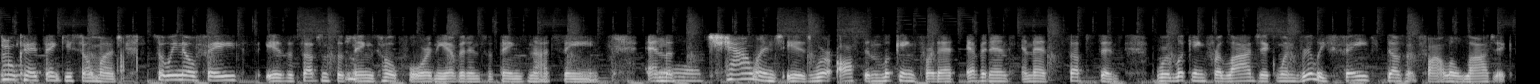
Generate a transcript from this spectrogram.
Okay, thank you so much. So we know faith is the substance of things hoped for and the evidence of things not seen. And the challenge is we're often looking for that evidence and that substance. We're looking for logic when really faith doesn't follow logic.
